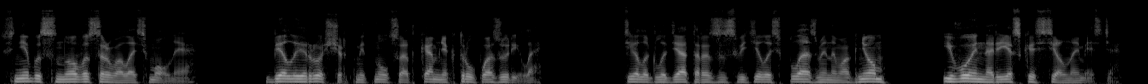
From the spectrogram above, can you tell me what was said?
с неба снова сорвалась молния. Белый росчерк метнулся от камня к трупу Азурила. Тело гладиатора засветилось плазменным огнем, и воин резко сел на месте.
